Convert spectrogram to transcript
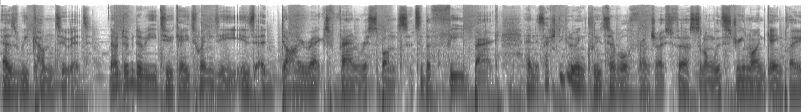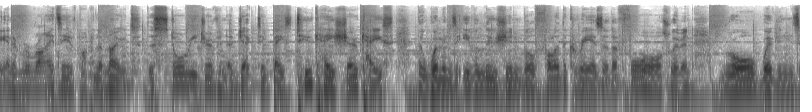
as we come to it. Now, WWE 2K20 is a direct fan response to the feedback, and it's actually going to include several franchise firsts along with streamlined gameplay and a variety of popular modes. The story driven, objective based 2K showcase, The Women's Evolution, will follow the careers of the four horsewomen Raw Women's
